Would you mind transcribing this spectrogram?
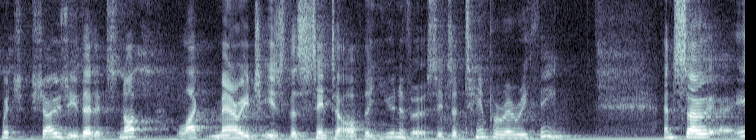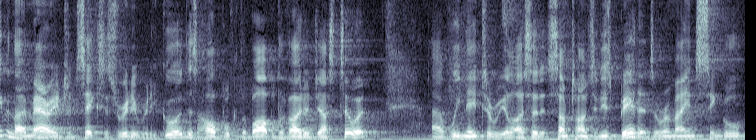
which shows you that it's not like marriage is the centre of the universe, it's a temporary thing. And so, even though marriage and sex is really, really good, there's a whole book of the Bible devoted just to it, uh, we need to realise that sometimes it is better to remain single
